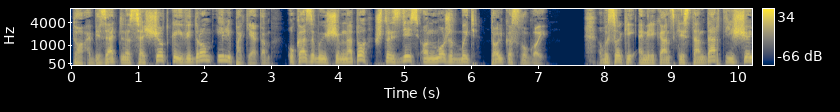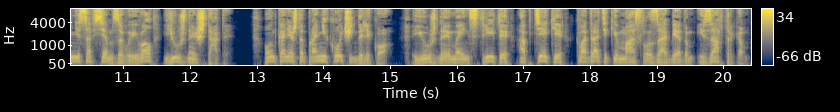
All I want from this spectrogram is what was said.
то обязательно со щеткой, ведром или пакетом, указывающим на то, что здесь он может быть только слугой. Высокий американский стандарт еще не совсем завоевал Южные Штаты. Он, конечно, проник очень далеко, Южные Мейн-стриты, аптеки, квадратики масла за обедом и завтраком,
